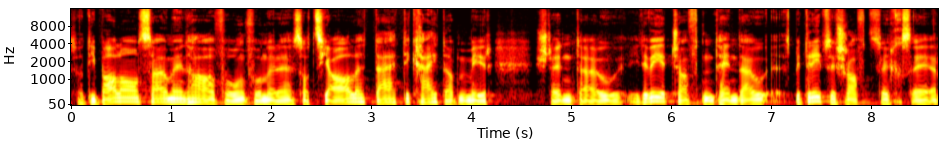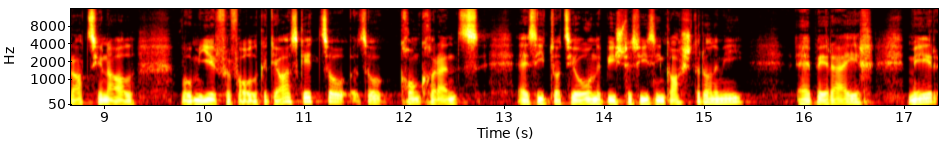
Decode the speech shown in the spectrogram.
so die Balance auch haben von, von einer sozialen Tätigkeit, aber wir stehen auch in der Wirtschaft und haben auch das betriebswirtschaftliches äh, Rational, das wir verfolgen. Ja, es gibt so, so Konkurrenzsituationen, beispielsweise im Gastronomiebereich. Wir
